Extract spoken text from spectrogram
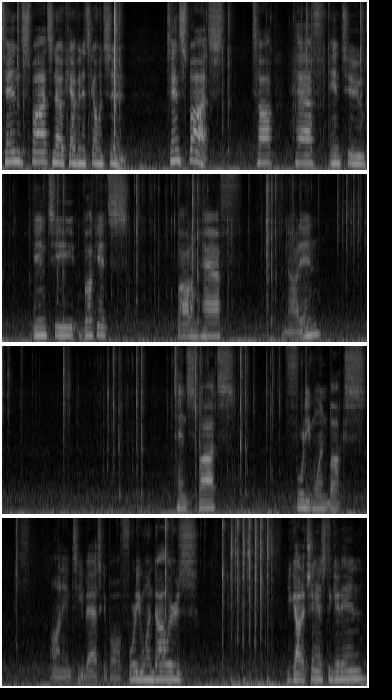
10 spots. No, Kevin, it's going soon. 10 spots. Top half into NT buckets. Bottom half not in. 10 spots. 41 bucks on NT basketball. $41. You got a chance to get in.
